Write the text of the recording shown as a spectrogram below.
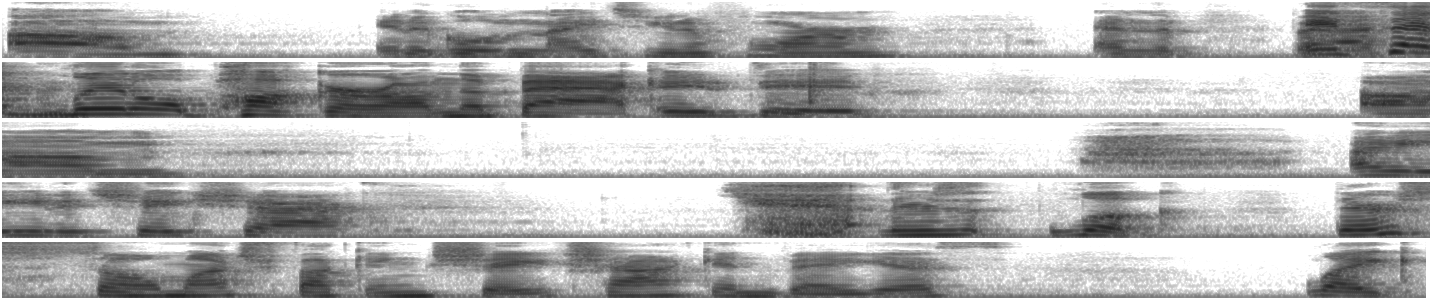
Um, in a Golden Knights uniform, and the It said his- little pucker on the back. It did. Um, I ate at Shake Shack. Yeah, there's look, there's so much fucking Shake Shack in Vegas. Like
